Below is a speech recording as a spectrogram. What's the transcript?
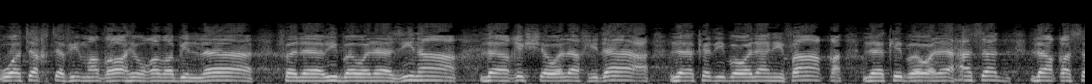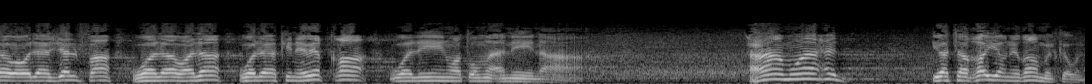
وتختفي مظاهر غضب الله فلا ربا ولا زنا لا غش ولا خداع لا كذب ولا نفاق لا كبر ولا حسد لا قساوة ولا جلفة ولا ولا ولكن رقة ولين وطمأنينة. عام واحد يتغير نظام الكون.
